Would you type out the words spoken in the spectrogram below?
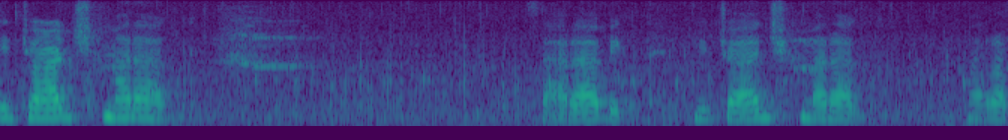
Lijaj Marag. Sa Arabic, Lijaj Marag. Marag.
